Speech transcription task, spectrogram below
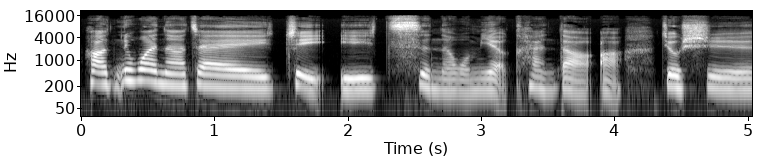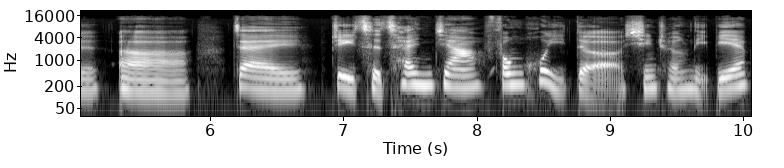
好，另外呢，在这一次呢，我们也看到啊，就是呃，在这一次参加峰会的行程里边，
